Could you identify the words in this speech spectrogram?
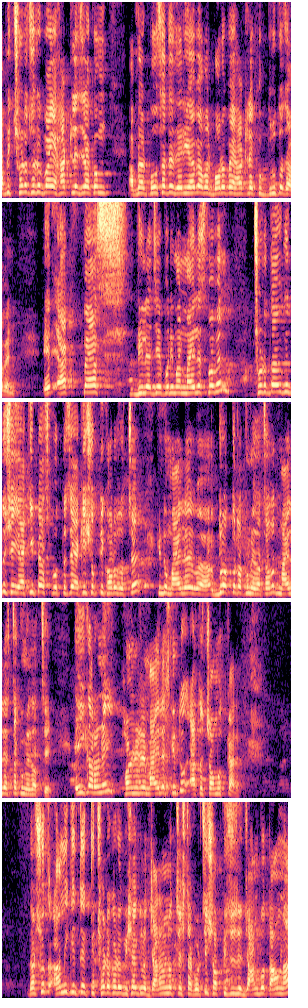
আপনি ছোটো ছোটো পায়ে হাঁটলে যেরকম আপনার পৌঁছাতে দেরি হবে, আবার বড় পায়ে হাঁটলে খুব দ্রুত যাবেন। এর এক প্যাস দিলে যে পরিমাণ মাইলেজ পাবেন ছোটোটাও কিন্তু সেই একই প্যাচ পড়তেছে, একই শক্তি খরচ হচ্ছে, কিন্তু মাইলেজ দূরত্বটা কমে যাচ্ছে, অর্থাৎ মাইলেজটা কমে যাচ্ছে। এই কারণেই হর্নেটের মাইলেজ কিন্তু এত চমৎকার। দর্শক, আমি কিন্তু একটু ছোটোখাটো বিষয়গুলো জানানোর চেষ্টা করছি। সব কিছু যে জানব তাও না।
